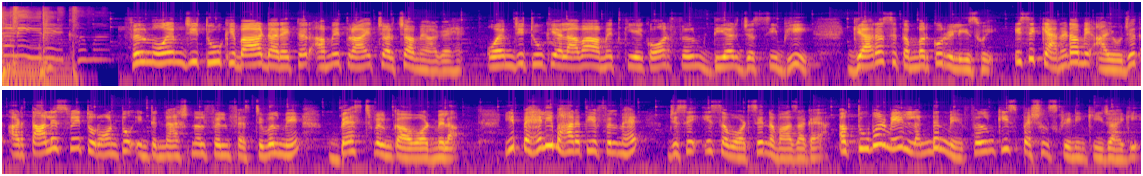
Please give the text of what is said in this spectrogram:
रे खमा film O M G two के बाद डायरेक्टर अमित राय चर्चा में आ गए हैं। ओ एम जी टू के अलावा अमित की एक और फ़िल्म डियर जस्सी भी 11 सितंबर को रिलीज़ हुई। इसे कनाडा में आयोजित 48वें टोरंटो इंटरनेशनल फ़िल्म फेस्टिवल में बेस्ट फ़िल्म का अवार्ड मिला। ये पहली भारतीय फ़िल्म है, जिसे इस अवार्ड से नवाजा गया। अक्टूबर में लंदन में फ़िल्म की स्पेशल स्क्रीनिंग की जाएगी।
